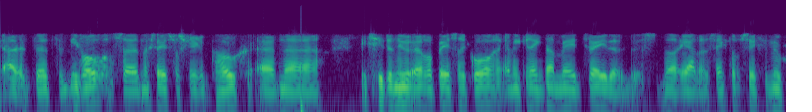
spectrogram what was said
ja, het, het, niveau was uh, nog steeds verschrikkelijk hoog. En uh, ik zie er nu Europees record en ik rank daarmee tweede. Dus dat, ja, dat is echt op zich genoeg.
